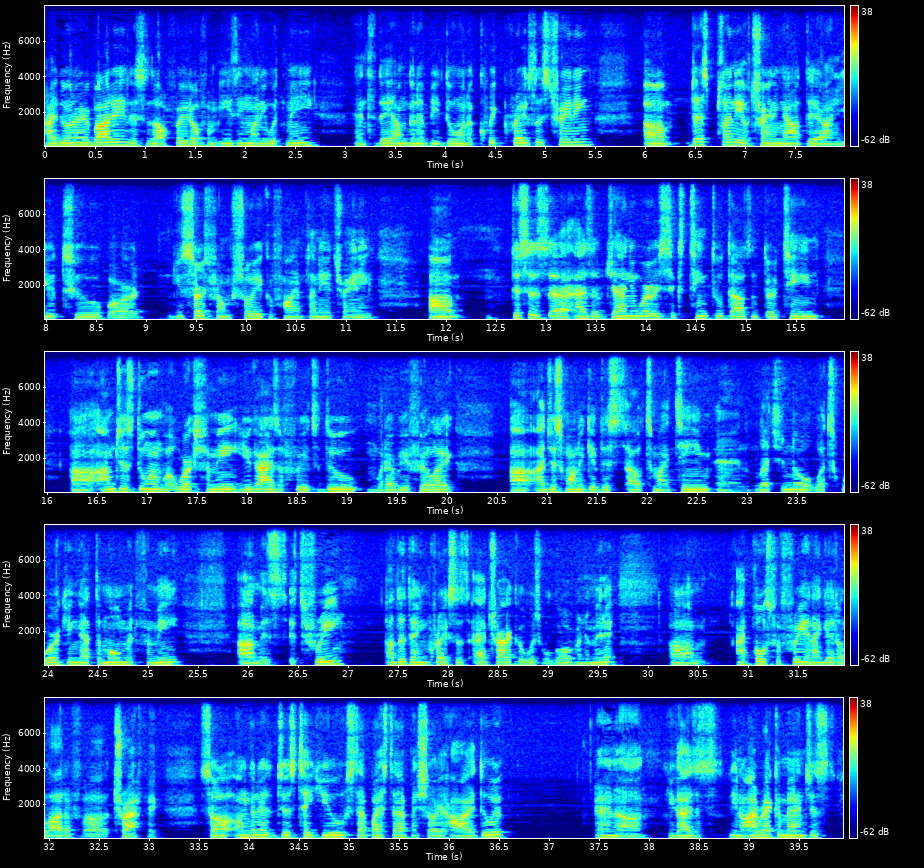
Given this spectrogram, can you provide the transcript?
You doing everybody? This is Alfredo from EZ Money with me and today I'm going to be doing a quick Craigslist training. Um, there's plenty of training out there on YouTube or you search for I'm sure you can find plenty of training. Um, this is uh, as of January 16, 2013. Uh, I'm just doing what works for me. You guys are free to do whatever you feel like. Uh, I just want to give this out to my team and let you know what's working at the moment for me. Um, it's, it's free other than Craigslist ad tracker, which we'll go over in a minute, um, I post for free and I get a lot of uh, traffic. So I'm gonna just take you step by step and show you how I do it. And uh, you guys, you know, I recommend just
